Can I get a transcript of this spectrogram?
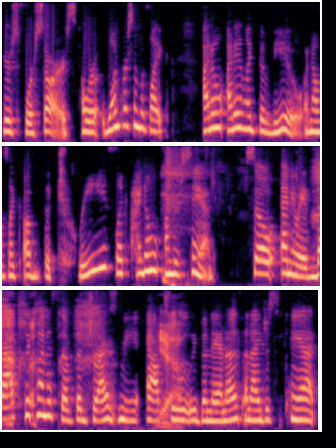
Here's four stars. Or one person was like, I don't, I didn't like the view. And I was like, of the trees? Like, I don't understand. So anyway, that's the kind of stuff that drives me absolutely bananas. And I just can't,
